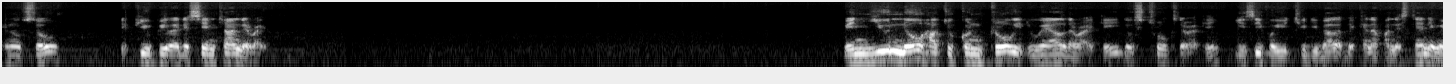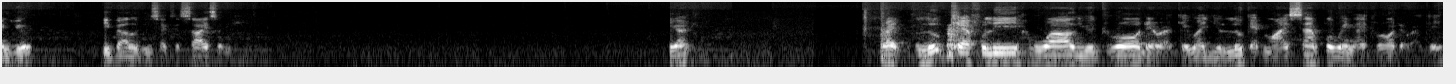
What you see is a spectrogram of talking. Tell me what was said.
And also the pupil at the same time there, right? When you know how to control it well, there, okay, those strokes there, okay, easy for you to develop that kind of understanding when you develop this exercise. Yeah right? Look carefully while you draw the okay? While you look at my sample when i draw the okay?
